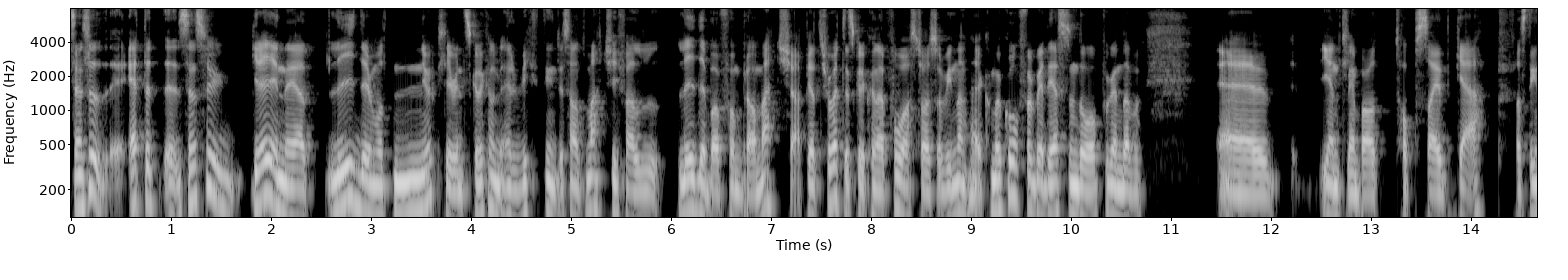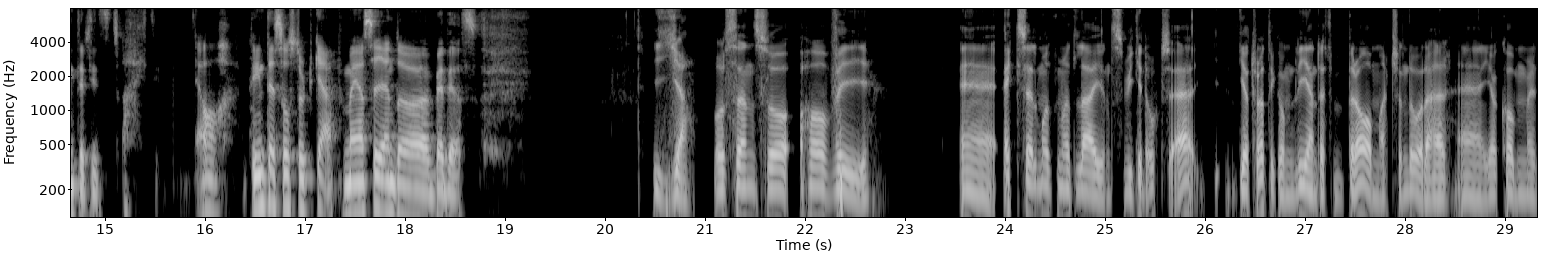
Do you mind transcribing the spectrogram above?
Sen så, ett, ett, sen så grejen är att Leader mot Nuclear inte skulle kunna bli en riktigt intressant match ifall Leader bara får en bra matchup. Jag tror att det skulle kunna få Stars att vinna den här. Jag kommer gå för BDS ändå på grund av eh, egentligen bara topside gap, fast det är inte riktigt, ah, ja, det är inte så stort gap, men jag säger ändå BDS. Ja, Och sen så har vi eh, XL mot Mad Lions, vilket också är, jag tror att det kommer bli en rätt bra match ändå det här. Eh, jag kommer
